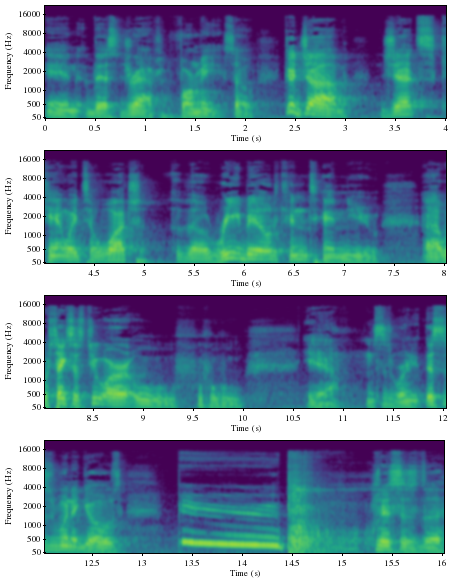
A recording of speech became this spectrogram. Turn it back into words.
in this draft for me. So good job, Jets. Can't wait to watch the rebuild continue. Uh, which takes us to our ooh, ooh, yeah. This is when this is when it goes. This is the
